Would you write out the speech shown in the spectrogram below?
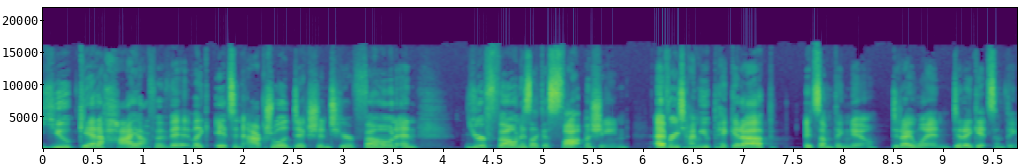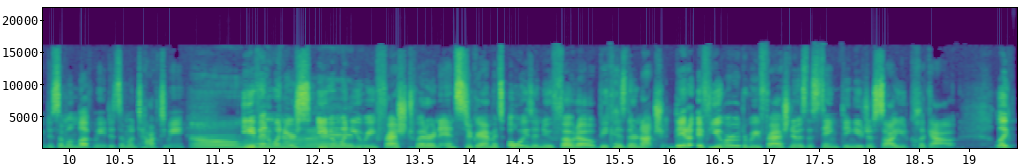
you get a high off of it. Like it's an actual addiction to your phone, and your phone is like a slot machine. Every time you pick it up, it's something new. Did I win? Did I get something? Did someone love me? Did someone talk to me? Oh even when you're even when you refresh Twitter and Instagram, it's always a new photo because they're not. They don't, if you were to refresh and it was the same thing you just saw, you'd click out. Like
